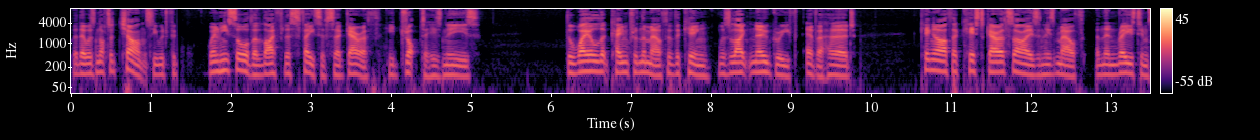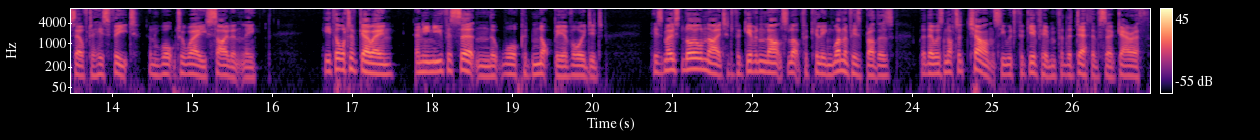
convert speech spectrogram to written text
but there was not a chance he would forgive. When he saw the lifeless face of Sir Gareth, he dropped to his knees. The wail that came from the mouth of the king was like no grief ever heard. King Arthur kissed Gareth's eyes and his mouth, and then raised himself to his feet and walked away silently. He thought of Gawain, and he knew for certain that war could not be avoided. His most loyal knight had forgiven Lancelot for killing one of his brothers, but there was not a chance he would forgive him for the death of Sir Gareth.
